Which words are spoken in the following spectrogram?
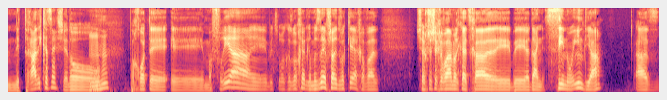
ניטרלי כזה, שלא... מהמם. פחות אה, אה, מפריע אה, בצורה כזו או אחרת, גם על זה אפשר להתווכח, אבל שאני חושב שחברה אמריקאית צריכה אה, עדיין סין או אינדיה, אז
